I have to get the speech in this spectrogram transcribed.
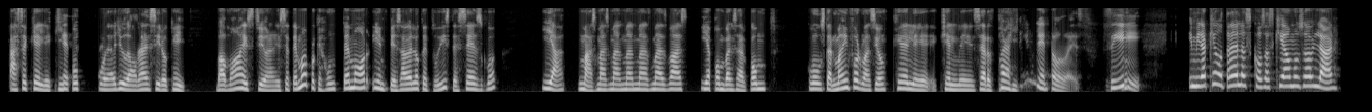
hace que el equipo pueda ayudar a decir, ok, vamos a gestionar ese temor, porque es un temor y empieza a ver lo que tú diste, sesgo, y a más, más, más, más, más, más, más, y a conversar con como buscar más información que le, que le certifique. de todo eso. Sí. Y mira que otra de las cosas que vamos a hablar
